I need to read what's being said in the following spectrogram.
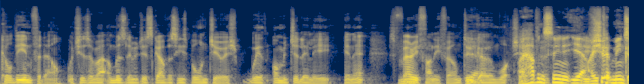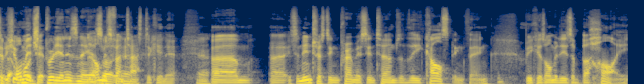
called The Infidel, which is about a Muslim who discovers he's born Jewish with Omid Djalili in it. It's a very funny film. Do go and watch it. I haven't seen it yet. You I should- meaning to, but Omid's brilliant, isn't he, Yeah, Omid's well? Yeah. fantastic in it. Um, uh, it's an interesting premise in terms of the casting thing, because Omid is a Baha'i.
